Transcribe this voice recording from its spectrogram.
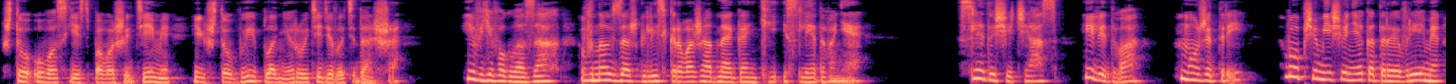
что у вас есть по вашей теме и что вы планируете делать дальше. И в его глазах вновь зажглись кровожадные огоньки исследования. Следующий час или два, может три. В общем, еще некоторое время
